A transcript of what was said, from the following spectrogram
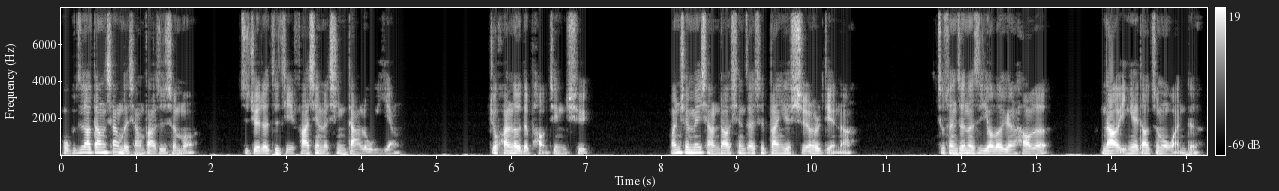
我不知道当下的想法是什么，只觉得自己发现了新大陆一样，就欢乐的跑进去，完全没想到现在是半夜十二点啊！就算真的是游乐园好了，哪有营业到这么晚的？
